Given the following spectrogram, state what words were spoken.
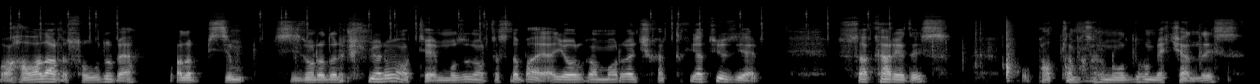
O havalar da soğudu be. Valla bizim sizin oraları bilmiyorum ama Temmuz'un ortasında bayağı yorgan morgan çıkarttık. Yatıyoruz yani. Sakarya'dayız. O patlamaların olduğu mekandayız.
